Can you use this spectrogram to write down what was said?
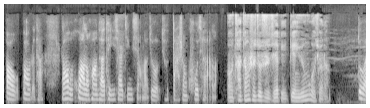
抱抱着她，然后我晃了晃她，她一下惊醒了，就就大声哭起来了。哦，他当时就直接给电晕过去了。对，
